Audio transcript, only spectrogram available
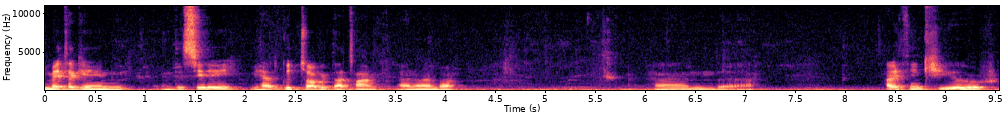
met again in the city. We had a good talk at that time. I remember and uh, I think your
